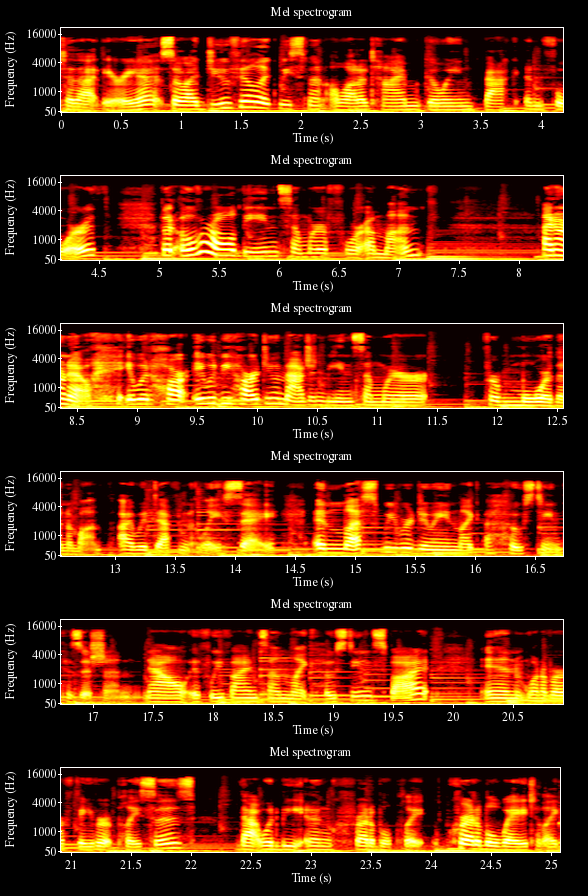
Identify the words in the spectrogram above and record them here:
to that area. So I do feel like we spent a lot of time going back and forth. But overall, being somewhere for a month, I don't know. It would hard. It would be hard to imagine being somewhere for more than a month, I would definitely say, unless we were doing like a hosting position. Now, if we find some like hosting spot in one of our favorite places, that would be an incredible place, incredible way to like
